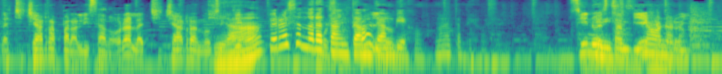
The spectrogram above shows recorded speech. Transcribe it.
la chicharra paralizadora, la chicharra no sé ¿Ya? Pero ese no era Por tan, tan, tan viejo. No era tan viejo ese. Sí, no ¿Qué es tan dices? vieja, No, no, pero no.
